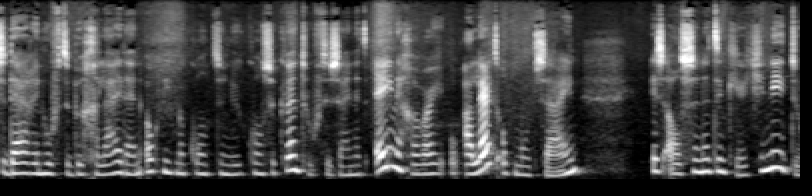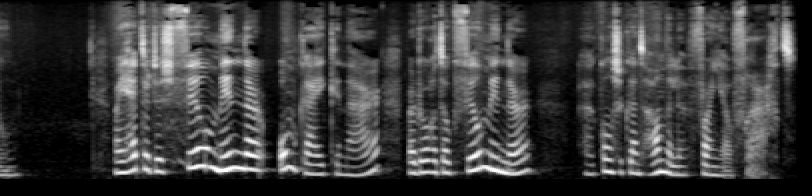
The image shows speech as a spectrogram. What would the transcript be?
ze daarin hoeft te begeleiden en ook niet meer continu consequent hoeft te zijn. Het enige waar je alert op moet zijn, is als ze het een keertje niet doen. Maar je hebt er dus veel minder omkijken naar, waardoor het ook veel minder uh, consequent handelen van jou vraagt.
